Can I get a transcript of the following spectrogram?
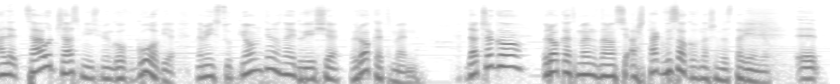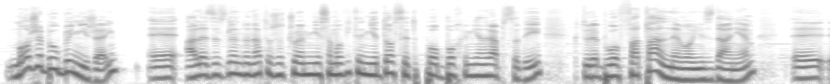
ale cały czas mieliśmy go w głowie. Na miejscu piątym znajduje się Rocketman. Dlaczego Rocketman znalazł się aż tak wysoko w naszym zestawieniu? Y, może byłby niżej, y, ale ze względu na to, że czułem niesamowity niedosyt po Bohemian Rhapsody, które było fatalne moim zdaniem, y,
